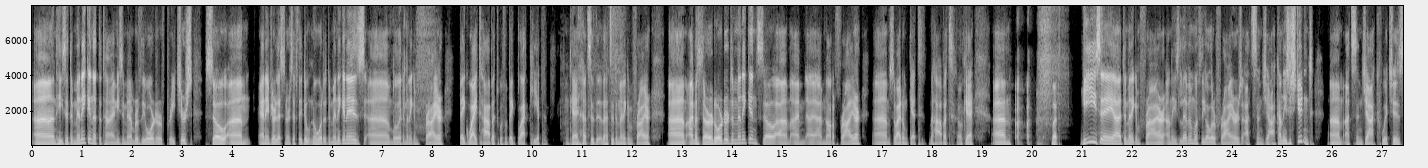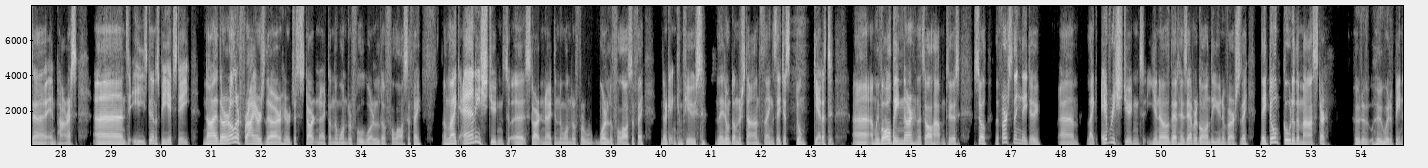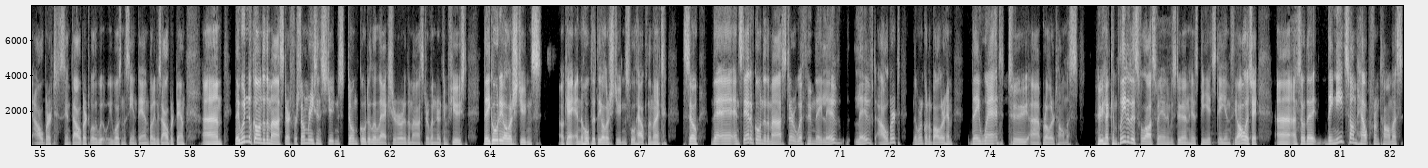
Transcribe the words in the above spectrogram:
And he's a Dominican at the time. He's a member of the Order of Preachers. So, um, any of your listeners, if they don't know what a Dominican is, um, well, a Dominican friar, big white habit with a big black cape. Okay, that's a that's a Dominican friar. Um, I'm a third order Dominican, so um, I'm I, am i am not a friar, um, so I don't get the habit. Okay, um, but he's a uh, Dominican friar, and he's living with the other friars at Saint Jacques, and he's a student um, at Saint Jacques, which is uh, in Paris, and he's doing his PhD. Now there are other friars there who are just starting out on the wonderful world of philosophy, and like any student uh, starting out in the wonderful world of philosophy, they're getting confused. They don't understand things. They just don't get it. Uh, and we've all been there, and it's all happened to us. So the first thing they do, um, like every student, you know, that has ever gone to university, they don't go to the master. Who, who would have been Albert, St. Albert? Well, he wasn't a saint then, but he was Albert then. Um, they wouldn't have gone to the master. For some reason, students don't go to the lecturer or the master when they're confused. They go to other students okay, in the hope that the other students will help them out. So the, instead of going to the master with whom they live lived, Albert, they weren't going to bother him. They went to uh, Brother Thomas, who had completed his philosophy and was doing his PhD in theology. Uh, and so they they need some help from Thomas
